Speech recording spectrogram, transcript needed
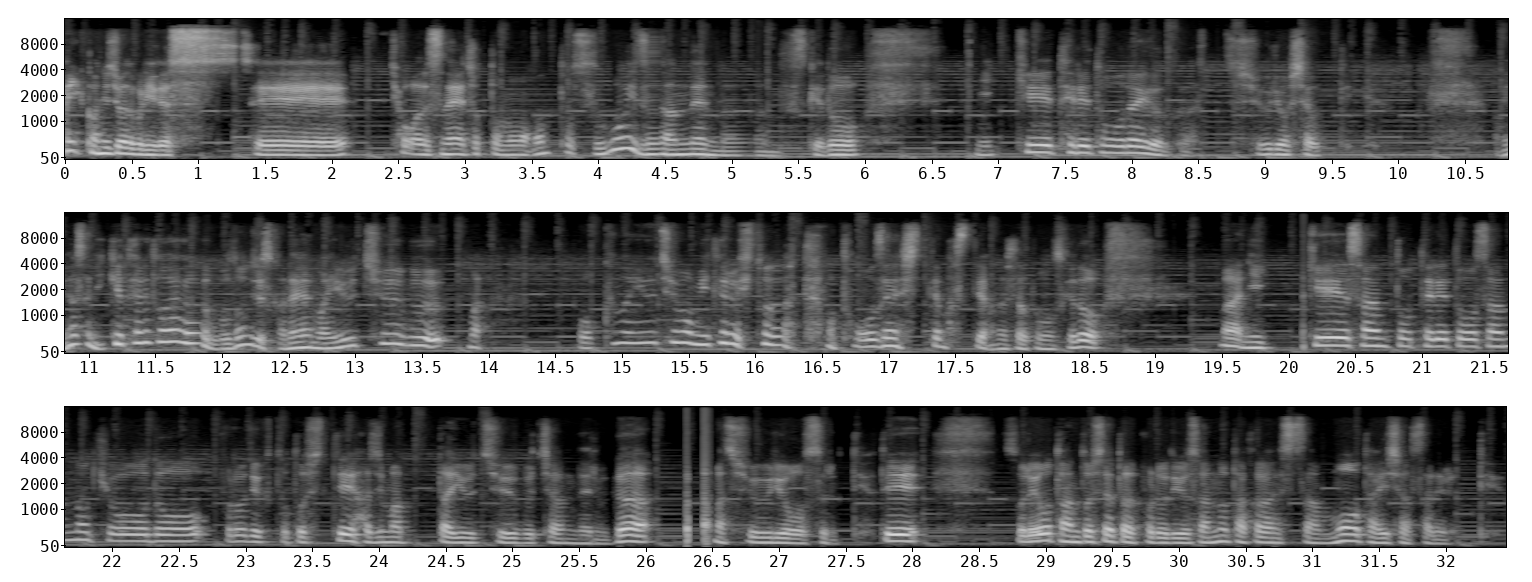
はい、こんにちは、ドグリーです。えー今日はですね、ちょっともう本当すごい残念なんですけど、日系テレ東大学が終了しちゃうっていう。皆さん、日系テレ東大学ご存知ですかね、まあ、YouTube、まあ、僕の YouTube を見てる人だったらもう当然知ってますっていう話だと思うんですけど、まあ、日系さんとテレ東さんの共同プロジェクトとして始まった YouTube チャンネルが、まあ、終了するっていう。で、それを担当してたプロデューサーの高橋さんも退社されるっていう。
